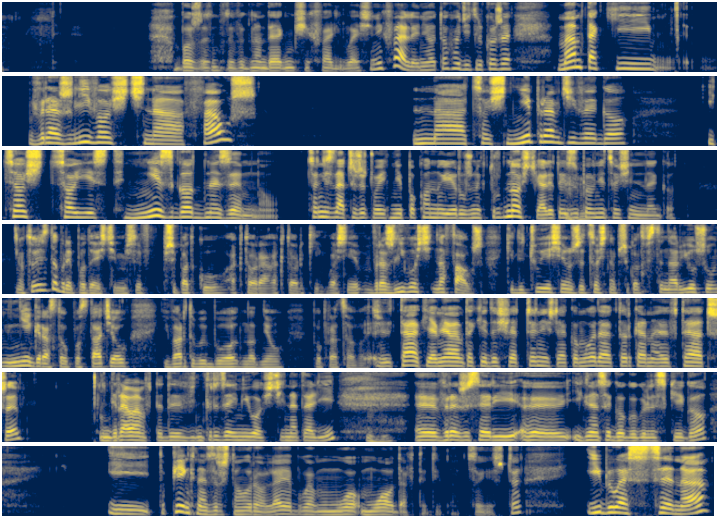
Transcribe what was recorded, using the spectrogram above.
Boże, to wygląda jakbym się chwaliła. Ja się nie chwalę, nie o to chodzi, tylko że mam taki wrażliwość na fałsz, na coś nieprawdziwego i coś, co jest niezgodne ze mną. Co nie znaczy, że człowiek nie pokonuje różnych trudności, ale to jest mhm. zupełnie coś innego. No to jest dobre podejście, myślę, w przypadku aktora, aktorki. Właśnie wrażliwość na fałsz, kiedy czuje się, że coś na przykład w scenariuszu nie gra z tą postacią i warto by było nad nią popracować. Y, tak, ja miałam takie doświadczenie jeszcze jako młoda aktorka w teatrze Grałam wtedy w Intrydze i Miłości Natalii mhm. w reżyserii e, Ignacego Gogolskiego. I to piękna zresztą rola. Ja byłam młoda wtedy, co jeszcze. I była scena,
